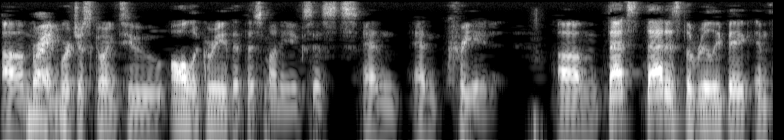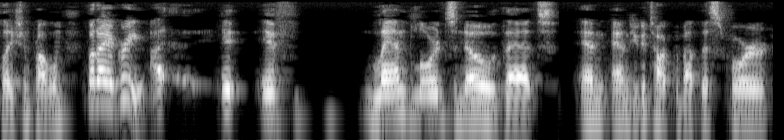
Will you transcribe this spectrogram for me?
um, Right. and we're just going to all agree that this money exists and and create it. Um, that's that is the really big inflation problem. But I agree. I, it, if landlords know that and and you could talk about this for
